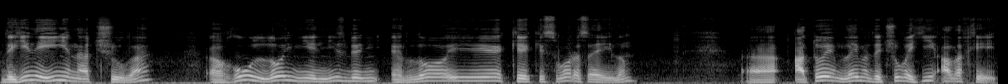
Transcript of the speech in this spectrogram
Дегина инина чува, гу лой не низбе лой кекисвора саилом, а то им лейма де чува ги аллахейт.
